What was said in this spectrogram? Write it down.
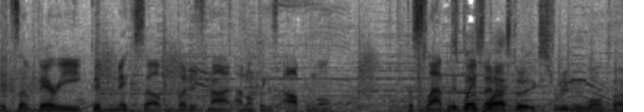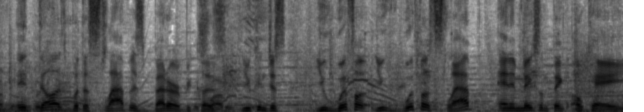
it's a very good mix-up, but it's not. I don't think it's optimal. The slap is It way does better. last an extremely long time, though. it does, but the slap is better because is- you can just you whiff a you whiff a slap and it makes them think, okay,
